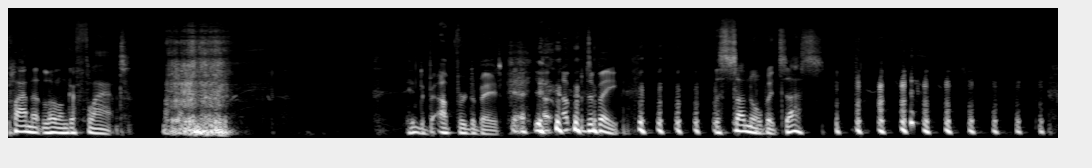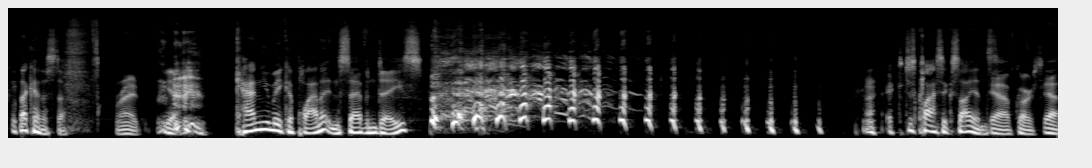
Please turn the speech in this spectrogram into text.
Planet no longer flat. Up for debate. Yeah, up- up for debate. the sun orbits us. that kind of stuff. Right. Yeah. Can you make a planet in seven days? Just classic science. Yeah, of course. Yeah.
